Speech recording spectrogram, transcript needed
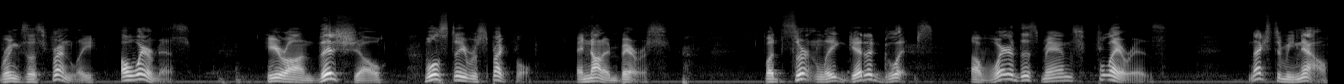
brings us friendly awareness. Here on this show, we'll stay respectful and not embarrass, but certainly get a glimpse of where this man's flair is. Next to me now,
